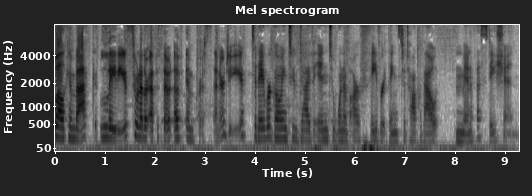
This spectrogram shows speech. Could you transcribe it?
Welcome back, ladies, to another episode of Empress Energy. Today, we're going to dive into one of our favorite things to talk about manifestation.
